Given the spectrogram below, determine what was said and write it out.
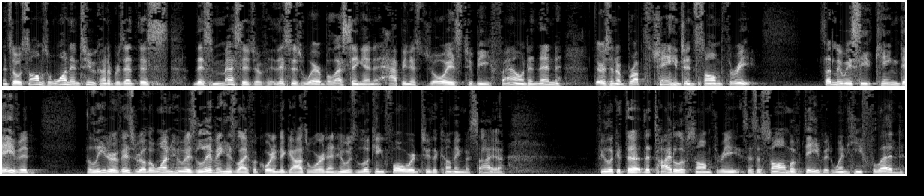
And so Psalms 1 and 2 kind of present this, this message of this is where blessing and happiness, joy is to be found. And then there's an abrupt change in Psalm 3. Suddenly we see King David, the leader of Israel, the one who is living his life according to God's word and who is looking forward to the coming Messiah. If you look at the, the title of Psalm 3, it says a Psalm of David when he fled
